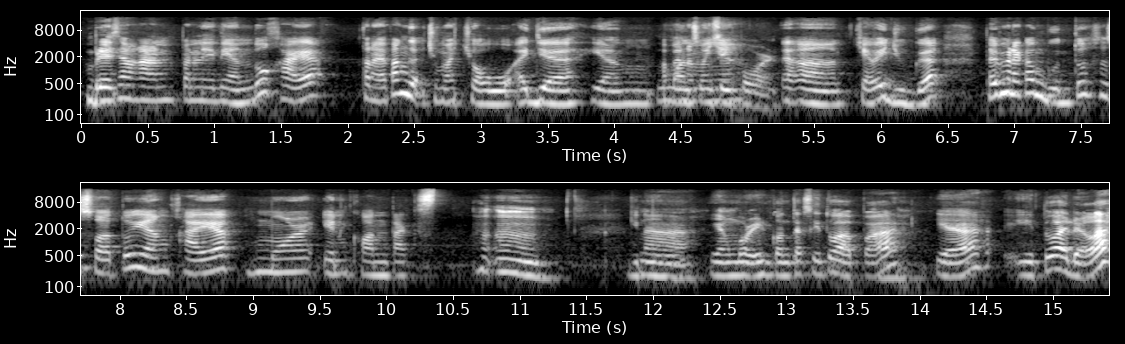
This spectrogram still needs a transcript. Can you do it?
berdasarkan penelitian tuh kayak ternyata nggak cuma cowok aja yang apa namanya porn. Eh, cewek juga, tapi mereka butuh sesuatu yang kayak more in context. Mm-mm. Gitu. Nah, yang more in context itu apa? Ya, itu adalah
